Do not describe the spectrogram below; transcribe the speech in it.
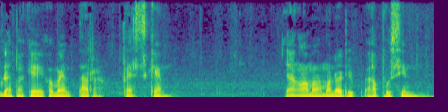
Udah pakai komentar facecam. Yang lama-lama udah dihapusin.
